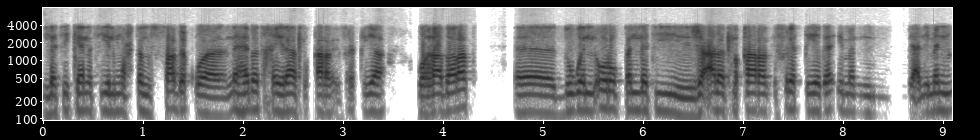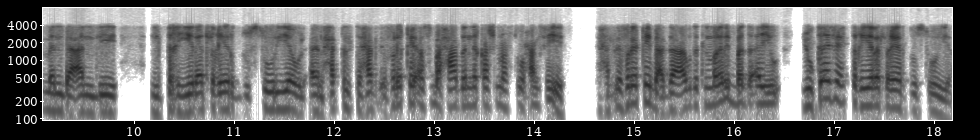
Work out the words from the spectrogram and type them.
التي كانت هي المحتل السابق ونهبت خيرات القارة الإفريقية وغادرت. دول أوروبا التي جعلت القارة الإفريقية دائما يعني من منبعا للتغييرات الغير الدستورية والآن حتى الاتحاد الإفريقي أصبح هذا النقاش مفتوحا فيه. الاتحاد الإفريقي بعد عودة المغرب بدأ يكافح التغييرات الغير الدستورية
